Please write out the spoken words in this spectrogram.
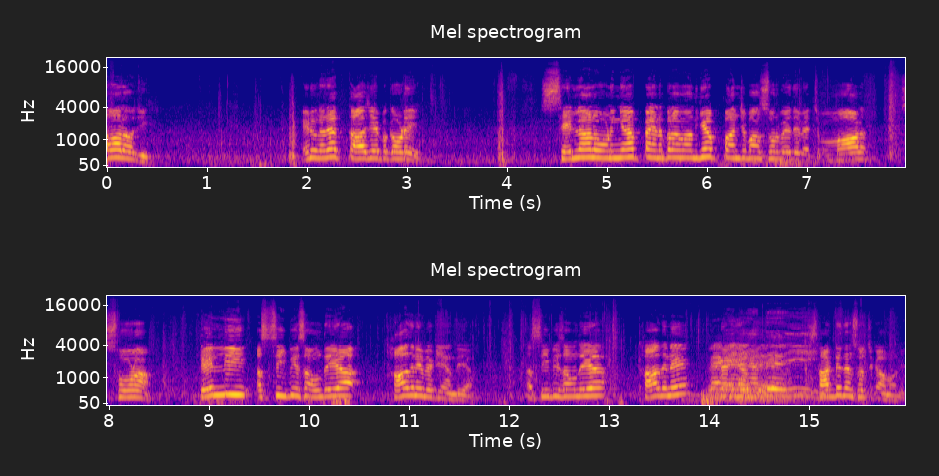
ਆ ਲਓ। ਜੀ। ਇਹਨੂੰ ਕਹਿੰਦੇ ਤਾਜ਼ੇ ਪਕੌੜੇ। ਸੇਲਾਂ ਲਾਉਣੀਆਂ ਭੈਣ ਭਰਾਵਾਂ ਦੀਆਂ 5-500 ਰੁਪਏ ਦੇ ਵਿੱਚ। ਮਾਲ ਸੋਨਾ। ਡੇਲੀ 80 ਪੀਸ ਆਉਂਦੇ ਆ ਠਾਦ ਨੇ ਵਿਕ ਜਾਂਦੇ ਆ। 80 ਵੀ ਸੌਂਦੇ ਆ ਖਾ ਦਨੇ ਪੈ ਜਾਂਦੇ ਜੀ। 350 ਚੁਕਾਵਾਂਗੇ।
